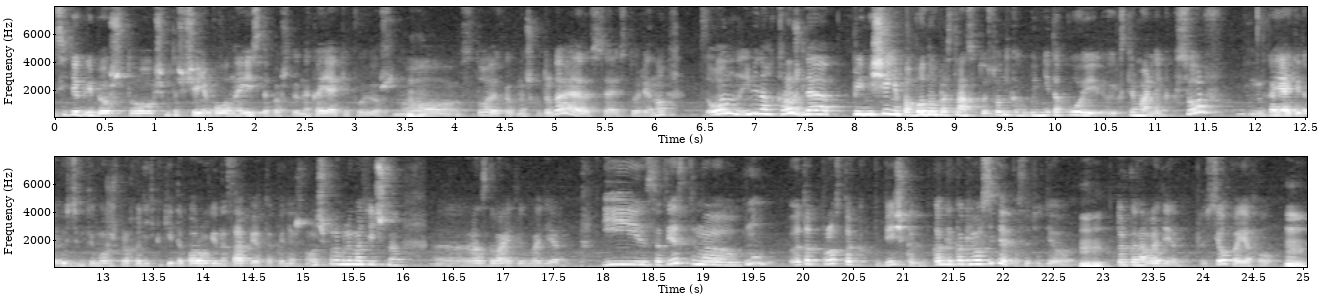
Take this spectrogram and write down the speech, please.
сидя гребешь, что, в общем-то, ощущение полное есть такое, что ты на каяке плывешь, но стоя как немножко другая вся история, но он именно хорош для перемещения по водному пространству, то есть он как бы не такой экстремальный, как серф, на каяке, допустим, ты можешь проходить какие-то пороги на сапе, это, конечно, очень проблематично, э, раз-два и ты в воде. И, соответственно, ну, это просто вещь, как, как, как велосипед, по сути дела, угу. только на воде. То есть сел, поехал. Mm,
